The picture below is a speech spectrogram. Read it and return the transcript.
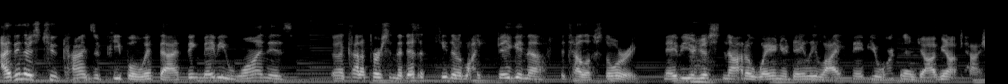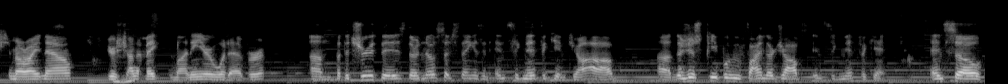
I think there's two kinds of people with that. I think maybe one is the kind of person that doesn't see their life big enough to tell a story. Maybe you're just not aware in your daily life. Maybe you're working a job you're not passionate about right now. You're trying to make money or whatever. Um, but the truth is, there's no such thing as an insignificant job. Uh, there's just people who find their jobs insignificant. And so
